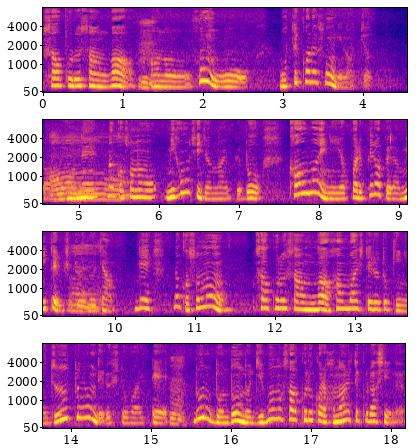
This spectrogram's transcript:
サークルさんが、うん。あの本を持ってかれそうになっちゃったんだよねなんかその見本誌じゃないけど買う前にやっぱりペラペラ見てる人いるじゃん、でなんかそのサークルさんが販売してる時にずっと読んでる人がいて、うどんどんどんどん自分のサークルから離れてくらしいのよ。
